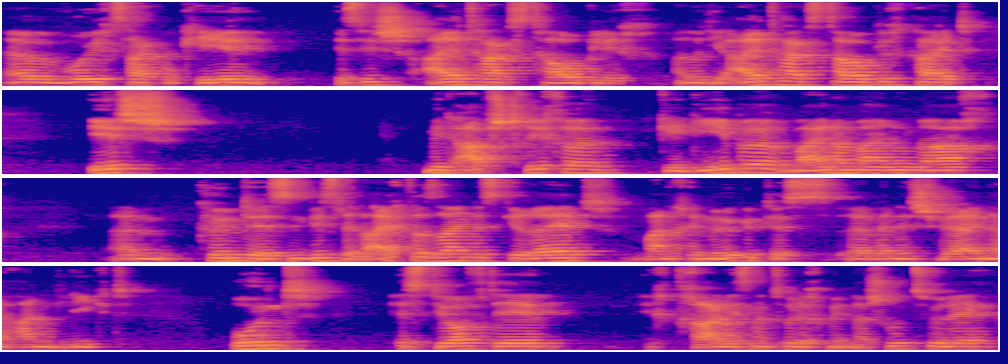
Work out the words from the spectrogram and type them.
äh, wo ich sage, okay, es ist alltagstauglich. Also die Alltagstauglichkeit ist mit Abstriche gegeben. Meiner Meinung nach ähm, könnte es ein bisschen leichter sein, das Gerät. Manche mögen es, äh, wenn es schwer in der Hand liegt. Und es dürfte, ich trage es natürlich mit einer Schutzhülle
